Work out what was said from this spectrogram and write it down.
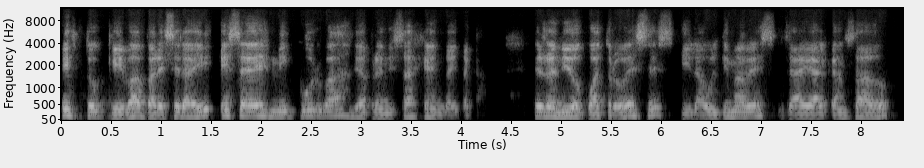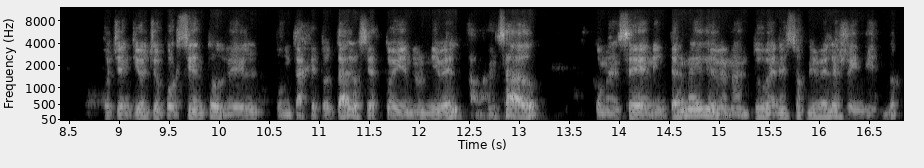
esto que va a aparecer ahí, esa es mi curva de aprendizaje en Datacamp. He rendido cuatro veces y la última vez ya he alcanzado 88% del puntaje total, o sea, estoy en un nivel avanzado. Comencé en intermedio y me mantuve en esos niveles rindiendo.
